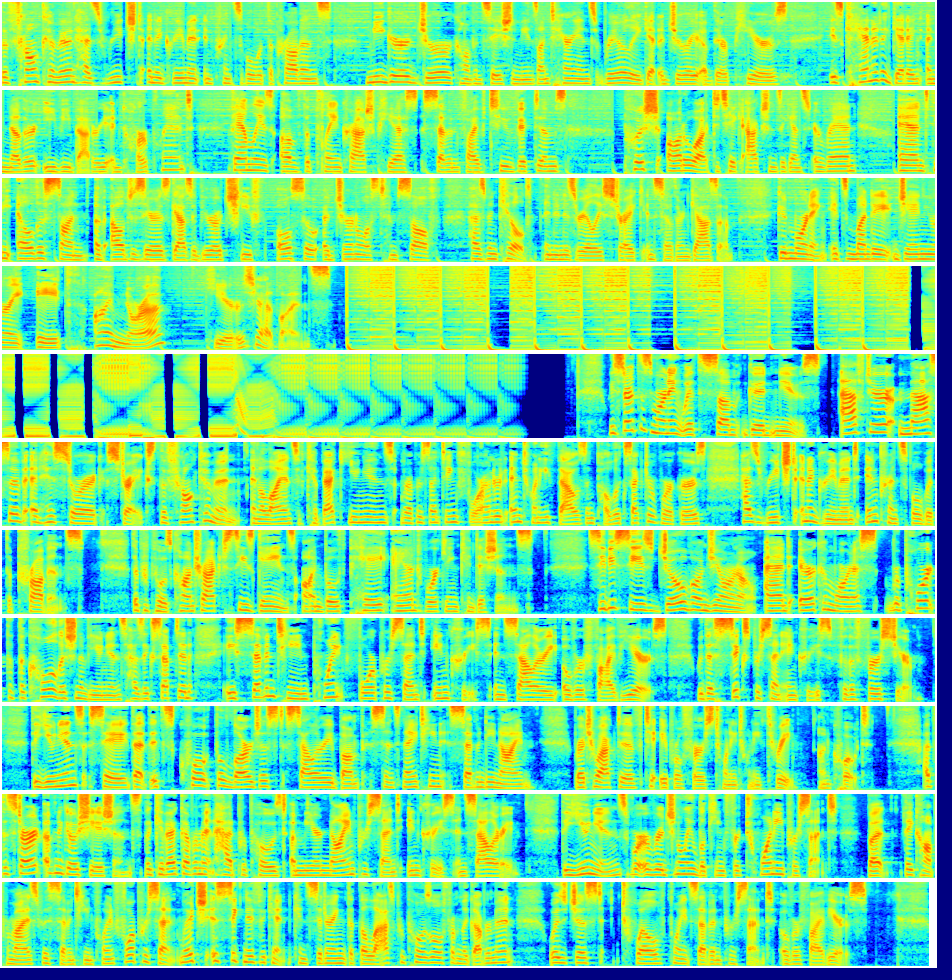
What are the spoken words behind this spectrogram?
The Front Commun has reached an agreement in principle with the province. Meager juror compensation means Ontarians rarely get a jury of their peers. Is Canada getting another EV battery and car plant? Families of the plane crash PS 752 victims push Ottawa to take actions against Iran. And the eldest son of Al Jazeera's Gaza Bureau chief, also a journalist himself, has been killed in an Israeli strike in southern Gaza. Good morning. It's Monday, January 8th. I'm Nora. Here's your headlines. We start this morning with some good news. After massive and historic strikes, the Front Commun, an alliance of Quebec unions representing 420,000 public sector workers, has reached an agreement in principle with the province. The proposed contract sees gains on both pay and working conditions. CBC's Joe Bongiorno and Erica Morris report that the coalition of unions has accepted a 17.4% increase in salary over five years, with a 6% increase for the first year. The unions say that it's, quote, the largest salary bump since 1979, retroactive to April 1st, 2023, unquote. At the start of negotiations, the Quebec government had proposed a mere 9% increase in salary. The unions were originally looking for 20%, but they compromised with 17.4%, which is significant considering that the last proposal from the government was just 12.7% over five years.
